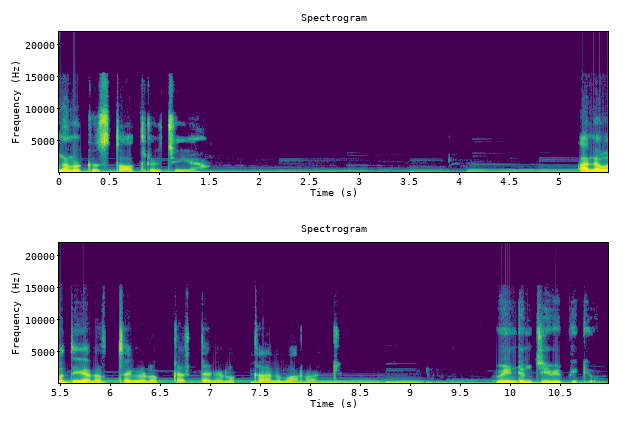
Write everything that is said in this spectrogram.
നമുക്ക് സ്തോത്രം ചെയ്യാം. അനവധി അനർത്ഥങ്ങളും കഷ്ടങ്ങളും കാണുമാറാക്കി വീണ്ടും ജീവിപ്പിക്കും.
